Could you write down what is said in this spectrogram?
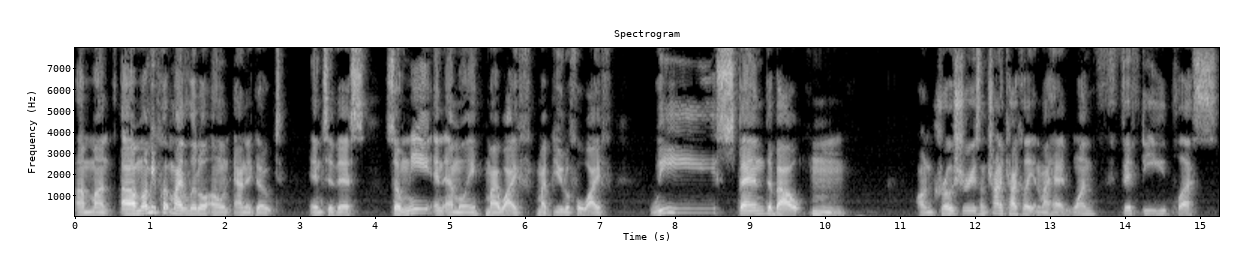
a month. Um, let me put my little own anecdote into this. So me and Emily, my wife, my beautiful wife, we spend about hmm on groceries. I'm trying to calculate in my head 150 plus.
